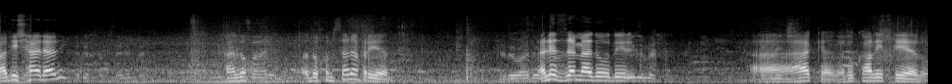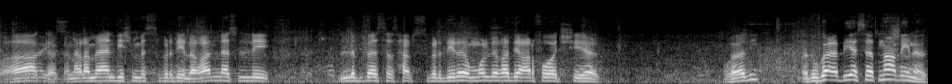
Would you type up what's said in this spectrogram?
هذه شحال هذه؟ هذو هذو 5000 ريال. علاش زعما هذو دير آه هكا هذو qualité هذو هكاك. أنا راه ما عنديش ما السبرديله غير الناس اللي اللباس أصحاب السبرديله هما اللي غادي يعرفوا هذا الشيء هذا. وهذه؟ هذو كاع بياسات ناضين هذو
